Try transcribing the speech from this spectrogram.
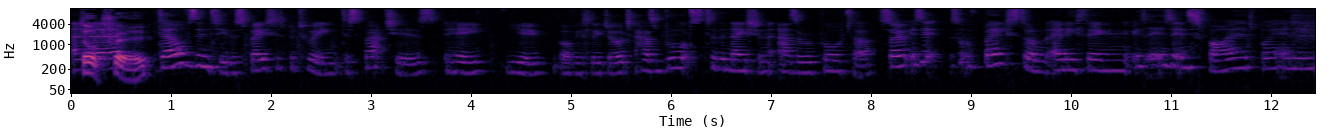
It's all uh, true. Delves into the spaces between dispatches he, you, obviously George, has brought to the nation as a reporter. So is it sort of based on anything? Is it, is it inspired by any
